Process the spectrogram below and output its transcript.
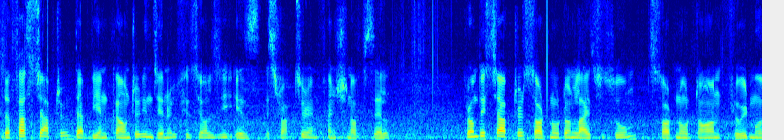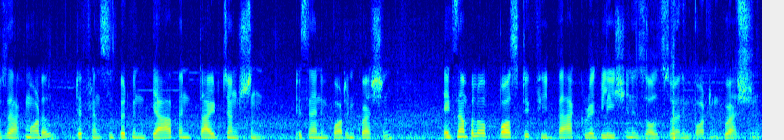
The first chapter that we encounter in general physiology is structure and function of cell. From this chapter, short note on lysosome, short note on fluid mosaic model, differences between gap and tight junction is an important question Example of positive feedback regulation is also an important question.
